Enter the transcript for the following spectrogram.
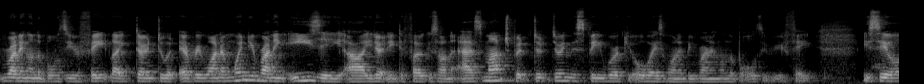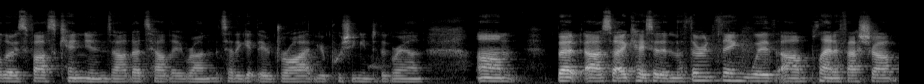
running on the balls of your feet. Like, don't do it everyone. And when you're running easy, uh, you don't need to focus on as much. But do, doing the speed work, you always want to be running on the balls of your feet. You see all those fast Kenyans, uh, that's how they run. That's how they get their drive. You're pushing into the ground. Um, but uh, so okay, so then the third thing with um, plantar fascia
